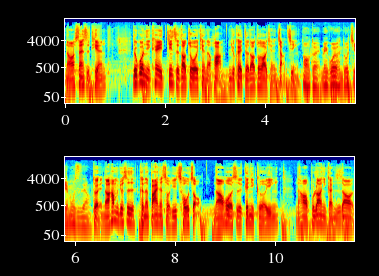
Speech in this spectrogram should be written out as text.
然后三十天。如果你可以坚持到最后一天的话，你就可以得到多少钱的奖金？哦，对，美国有很多节目是这样。对，然后他们就是可能把你的手机抽走，然后或者是给你隔音，然后不让你感知到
